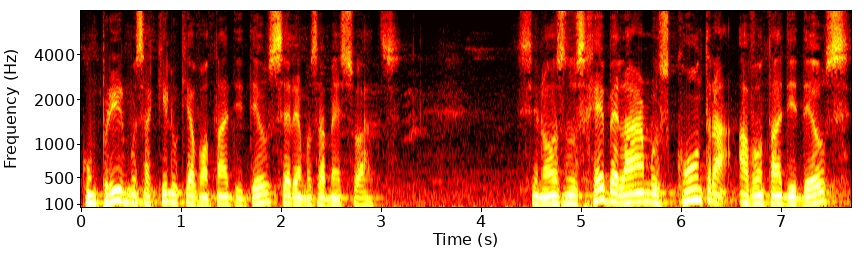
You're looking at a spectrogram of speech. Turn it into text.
cumprirmos aquilo que é a vontade de Deus, seremos abençoados. Se nós nos rebelarmos contra a vontade de Deus,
